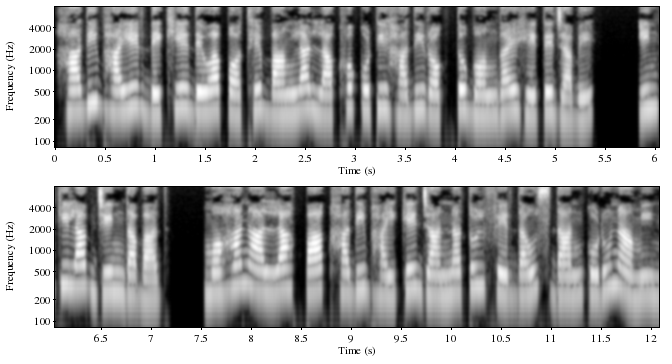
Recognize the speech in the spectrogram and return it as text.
হাদি ভাইয়ের দেখিয়ে দেওয়া পথে বাংলার লাখো কোটি হাদি রক্ত গঙ্গায় হেঁটে যাবে। ইনকিলাব জিন্দাবাদ। মহান আল্লাহ পাক হাদি ভাইকে জান্নাতুল ফেরদাউস দান করুন আমিন।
